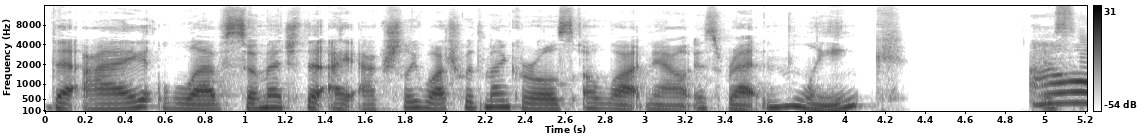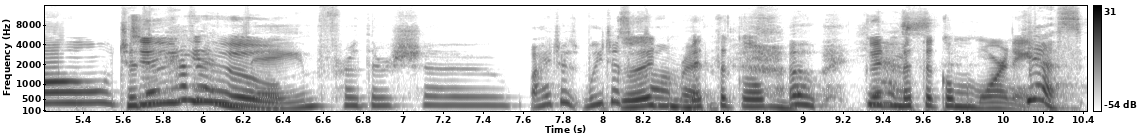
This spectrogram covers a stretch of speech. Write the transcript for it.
that I love so much that I actually watch with my girls a lot now is Rhett and Link. Is- Oh, Do, do, they have you? a name for their show? I just we just Good call them Rhett- mythical. Oh, good mythical morning. Yes,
